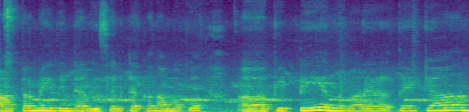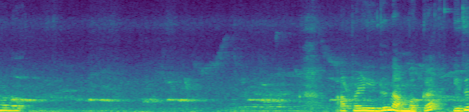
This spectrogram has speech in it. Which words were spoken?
മാത്രമേ ഇതിന്റെ റിസൾട്ടൊക്കെ നമുക്ക് കിട്ടി എന്ന് പറയാ തേക്കാതെ നമ്മൾ അപ്പോൾ ഇത് നമുക്ക് ഇത്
